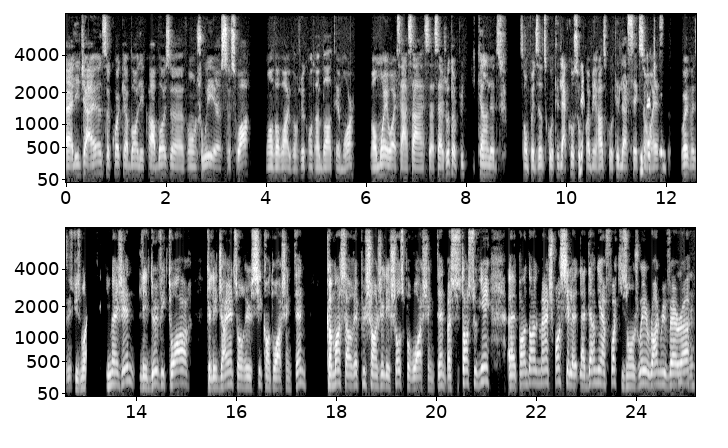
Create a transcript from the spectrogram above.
euh, les Giants. Quoi que bon, les Cowboys euh, vont jouer ce soir? on va voir, ils vont jouer contre Baltimore au moins, ouais, ça, ça, ça, ajoute un peu de piquant là, du, si on peut dire, du côté de la course au premier rang, du côté de la section Est. Oui, vas-y. Excuse-moi. Imagine les deux victoires que les Giants ont réussi contre Washington comment ça aurait pu changer les choses pour Washington. Parce que tu t'en souviens, euh, pendant le match, je pense que c'est la dernière fois qu'ils ont joué, Ron Rivera, mm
